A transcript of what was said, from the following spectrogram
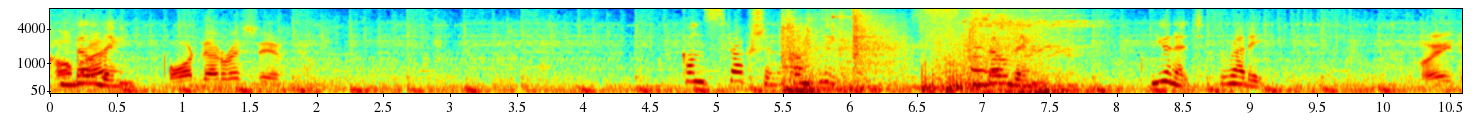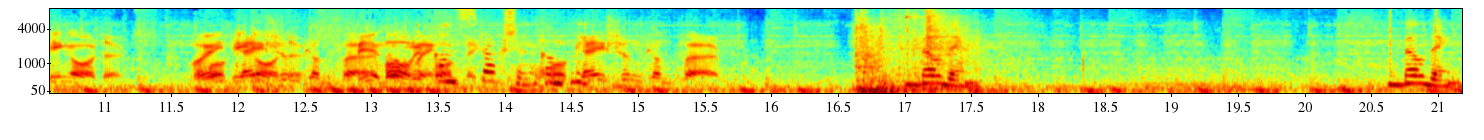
Comrade. Building. Order received. Construction complete. Building. Unit ready. Waiting orders. Waiting Location orders. confirmed. Vehicle Moving. reporting. Construction complete. Location confirmed. Building. Building.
